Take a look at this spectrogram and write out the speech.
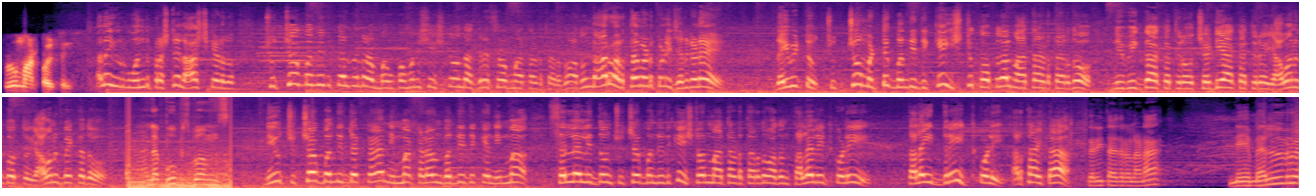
ಪ್ರೂವ್ ಮಾಡ್ಕೊಳ್ತೀನಿ. ಅಲ್ಲ ಇವ್ರಿಗೆ ಒಂದು ಪ್ರಶ್ನೆ ಲಾಸ್ಟ್ ಕೇಳೋದು. ಚುಚ್ಚೋಗಿ ಬಂದಿದ್ದಕ್ಕಲ್ವೇನ್ರ ಒಬ್ಬ ಮನುಷ್ಯ ಇಷ್ಟೊಂದು ಅಗ್ರೆಸಿವ್ ಆಗಿ ಮಾತಾಡ್ತಾ ಇರೋದು. ಅದೊಂದು ಯಾರು ಅರ್ಥ ಮಾಡ್ಕೊಳ್ಳಿ ಜನಗಳೇ. ದಯವಿಟ್ಟು ಚುಚ್ಚೋ ಮಟ್ಟಕ್ಕೆ ಬಂದಿದ್ದಕ್ಕೆ ಇಷ್ಟು ಕೋಪದಲ್ಲಿ ಮಾತಾಡ್ತಾ ಇರೋದು. ನೀವು ವಿಗ್ ಹಾಕತ್ತಿರೋ ಚಡ್ಡಿ ಹಾಕತ್ತಿರೋ ಯಾವನಿಗೆ ಗೊತ್ತು? ಯಾವನಿಗೆ ಬೇಕದು? ಅಲ್ಲ ಬೂಬ್ಸ್ ಬಮ್ಸ್ ನೀವು ಚುಚ್ಚೋಗಿ ಬಂದಿದ್ದಕ್ಕೆ ನಿಮ್ಮ ಕಡೆ ಬಂದಿದ್ದಕ್ಕೆ ನಿಮ್ಮ ಸೆಲ್ಲಲ್ಲಿ ಇದ್ದೊಂದು ಚುಚ್ಚೋಗಿ ಬಂದಿದ್ದಕ್ಕೆ ಇಷ್ಟೊಂದು ಮಾತಾಡ್ತಾ ಇರೋದು. ಅದನ್ನ ತಲೆಯಲ್ಲಿ ಇಟ್ಕೊಳ್ಳಿ. ತಲೆ ಇದ್ರೆ ಇಟ್ಕೊಳ್ಳಿ. ಅರ್ಥ ಆಯ್ತಾ? ಕರಿತಾ ಇದ್ರಲ್ಲಣ್ಣ ನೀವೆಲ್ಲರೂ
